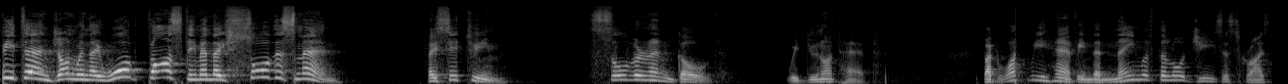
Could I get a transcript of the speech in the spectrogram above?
Peter and John, when they walked past him and they saw this man, they said to him, Silver and gold we do not have. But what we have in the name of the Lord Jesus Christ,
